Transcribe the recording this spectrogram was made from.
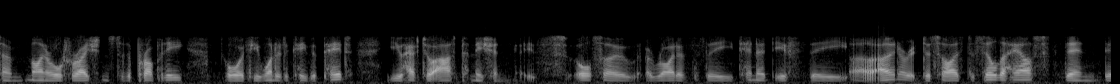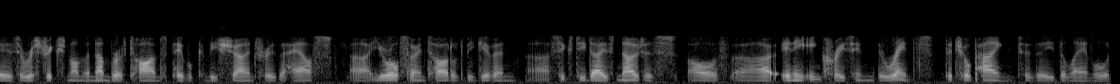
some minor alterations to the property or if you wanted to keep a pet, you have to ask permission. It's also a right of the tenant if the uh, owner it decides to sell the house, then there's a restriction on the number of times people can be shown through the house. Uh, you're also entitled to be given uh, 60 days notice of uh, any increase in the rents that you're paying to the, the landlord.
